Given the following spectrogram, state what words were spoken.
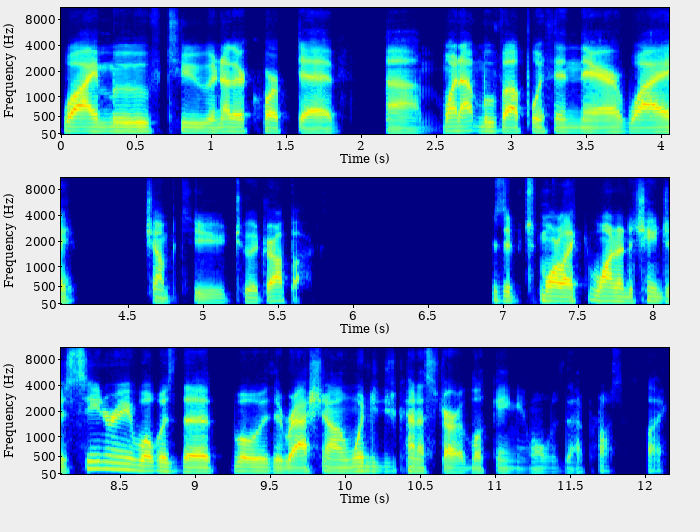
why move to another corp dev? Um, why not move up within there? Why jump to to a Dropbox? Is it more like wanted to change the scenery? What was the what was the rationale? And when did you kind of start looking, and what was that process like?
